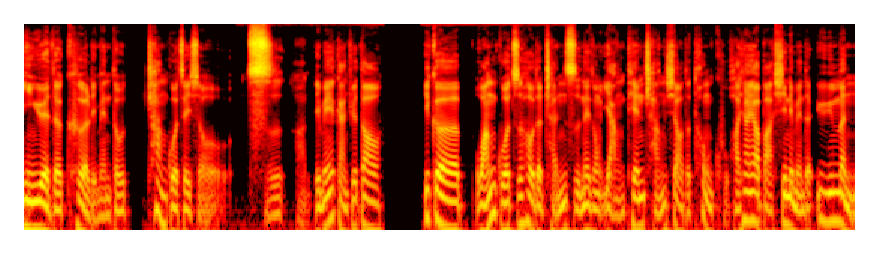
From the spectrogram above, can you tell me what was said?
音乐的课里面都唱过这首词啊，里面也感觉到一个亡国之后的臣子那种仰天长啸的痛苦，好像要把心里面的郁闷。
